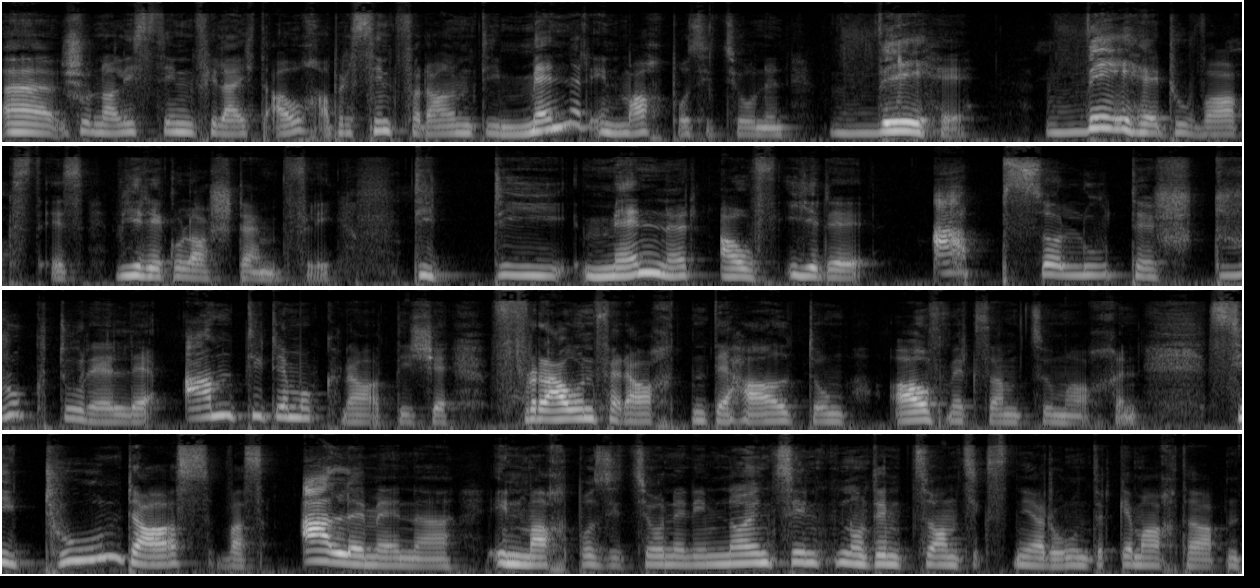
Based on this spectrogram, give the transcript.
äh, Journalistinnen vielleicht auch, aber es sind vor allem die Männer in Machtpositionen. Wehe, wehe, du wagst es, wie Regula Stempfli, die die Männer auf ihre absolute strukturelle, antidemokratische, frauenverachtende Haltung aufmerksam zu machen. Sie tun das, was alle Männer in Machtpositionen im 19. und im 20. Jahrhundert gemacht haben.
